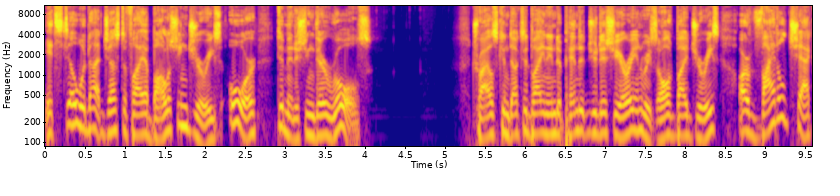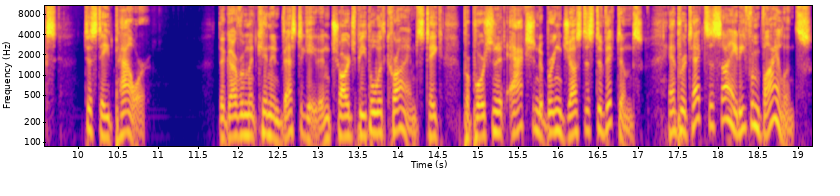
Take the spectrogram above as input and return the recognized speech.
it still would not justify abolishing juries or diminishing their roles. Trials conducted by an independent judiciary and resolved by juries are vital checks to state power. The government can investigate and charge people with crimes, take proportionate action to bring justice to victims, and protect society from violence.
